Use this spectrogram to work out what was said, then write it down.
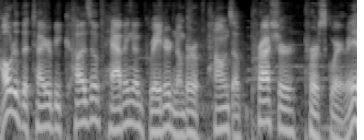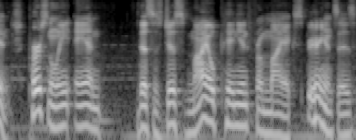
out of the tire because of having a greater number of pounds of pressure per square inch. Personally, and this is just my opinion from my experiences,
